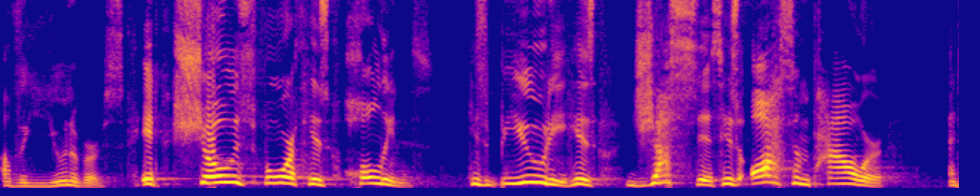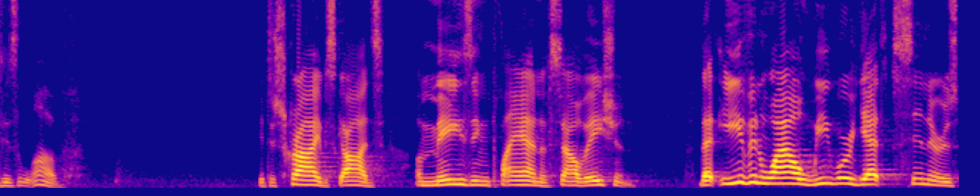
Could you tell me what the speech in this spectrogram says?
of the universe. It shows forth His holiness, His beauty, His justice, His awesome power, and His love. It describes God's amazing plan of salvation that even while we were yet sinners,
